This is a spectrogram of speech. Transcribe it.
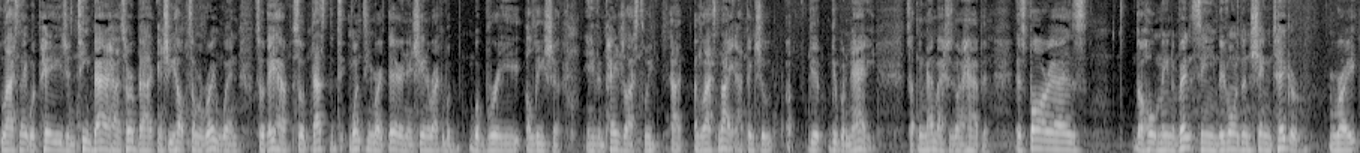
last night with Paige, and Team Bad has her back, and she helped Summer Rae win. So they have so that's the t- one team right there, and then she interacted with with Brie, Alicia, and even Paige last week, uh, last night. I think she'll uh, get get with Natty. So I think that match is going to happen. As far as the whole main event scene, they've only done Shane and Taker, right?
